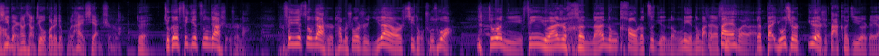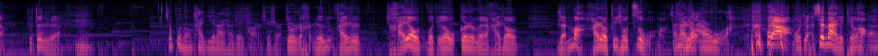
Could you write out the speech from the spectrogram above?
基本上想救回来就不太现实了。对，就跟飞机自动驾驶似的，飞机自动驾驶，他们说是一旦要是系统出错，就说你飞行员是很难能靠着自己的能力能把这掰回来，再掰，尤其是越是大客机越是这样，这真是这样，嗯，就不能太依赖它这一块儿。其实，就是人还是还要，我觉得我个人认为还是要人嘛，还是要追求自我嘛，咱就别还是要 L 五了，呀，我觉得现在就挺好，嗯，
